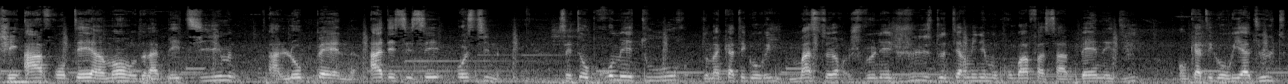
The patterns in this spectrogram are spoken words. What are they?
j'ai affronté un membre de la B-Team à l'Open ADCC Austin. C'était au premier tour de ma catégorie Master. Je venais juste de terminer mon combat face à Ben Eddy en catégorie adulte.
